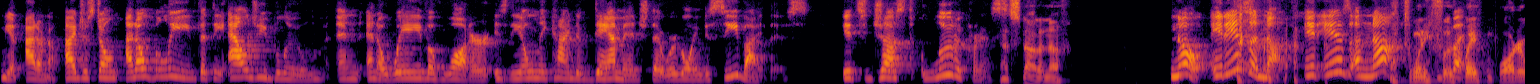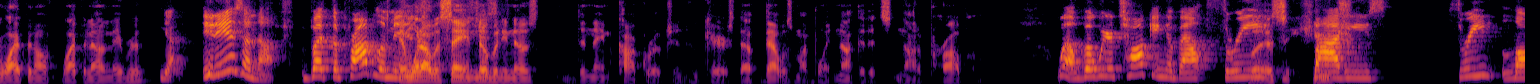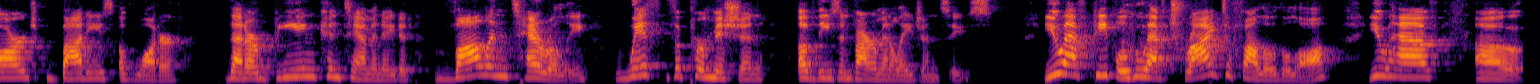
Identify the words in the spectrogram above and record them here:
yeah, I don't know. I just don't I don't believe that the algae bloom and and a wave of water is the only kind of damage that we're going to see by this. It's just ludicrous. That's not enough. No, it is enough. it is A enough. twenty foot But- wave of water wiping off, wiping out a neighborhood. Yeah, it is enough. But the problem is and what I was saying, it's just- nobody knows the name cockroach, and who cares? That that was my point. Not that it's not a problem, well, but we're talking about three but it's a huge. bodies, three large bodies of water that are being contaminated voluntarily with the permission of these environmental agencies. You have people who have tried to follow the law. You have uh,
